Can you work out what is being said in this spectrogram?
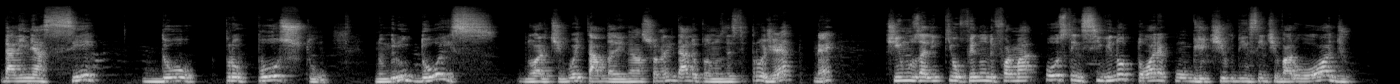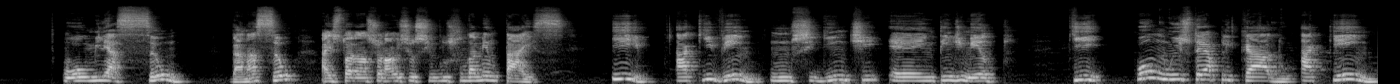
da linha C do proposto número 2 do artigo 8 da Lei da Nacionalidade, ou pelo menos desse projeto, né? Tínhamos ali que ofendam de forma ostensiva e notória com o objetivo de incentivar o ódio ou a humilhação da nação, a história nacional e seus símbolos fundamentais. E aqui vem um seguinte é, entendimento, que como isso é aplicado a quem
